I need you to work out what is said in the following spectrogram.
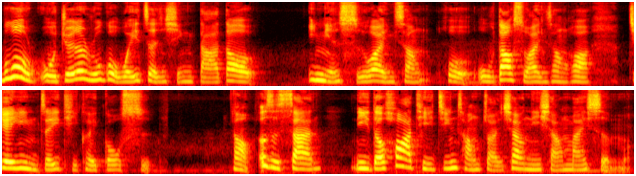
不过我觉得，如果微整形达到一年十万以上或五到十万以上的话，建议你这一题可以勾四。好，二十三，你的话题经常转向你想买什么？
